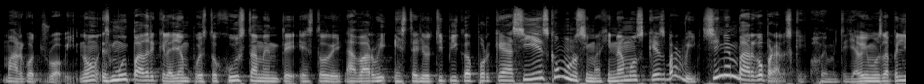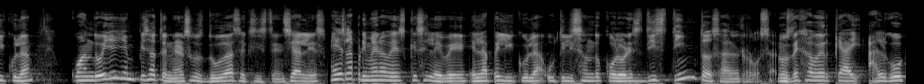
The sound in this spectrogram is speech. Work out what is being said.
Margot Robbie, ¿no? Es muy padre que le hayan puesto justamente esto de la Barbie estereotípica porque así es como nos imaginamos que es Barbie. Sin embargo, para los que obviamente ya vimos la película, cuando ella ya empieza a tener sus dudas existenciales, es la primera vez que se le ve en la película utilizando colores distintos al rosa. Nos deja ver que hay algo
